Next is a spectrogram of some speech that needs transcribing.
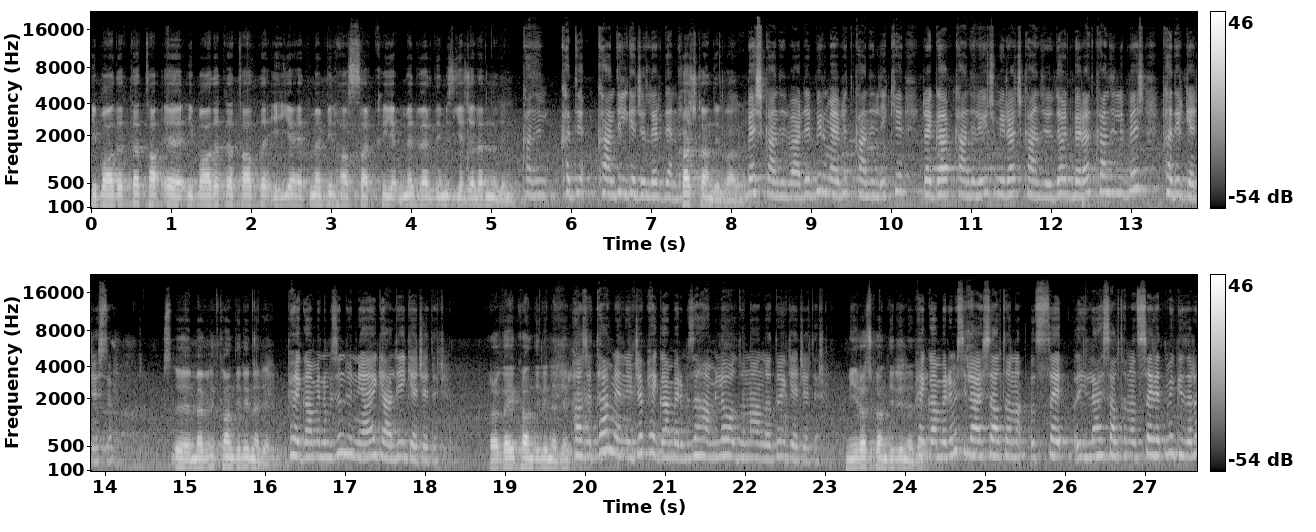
İbadette ta, e, ibadetle taatla ihya etme bilhassa kıymet verdiğimiz geceler ne denir? Kandil, kadi- kandil geceleri denir. Kaç kandil vardır? Beş kandil vardır. Bir Mevlid kandili, iki Regab kandili, üç Miraç kandili, dört Berat kandili, beş Kadir gecesi. E, Mevlid kandili nedir? Peygamberimizin dünyaya geldiği gecedir. Ragayb kandili nedir? Hazreti Amre'nin Yüce Peygamberimize hamile olduğunu anladığı gecedir. Miraç kandili nedir? Peygamberimiz ilahi saltanatı, ilahi saltanatı seyretmek üzere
